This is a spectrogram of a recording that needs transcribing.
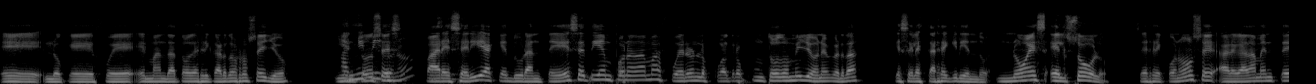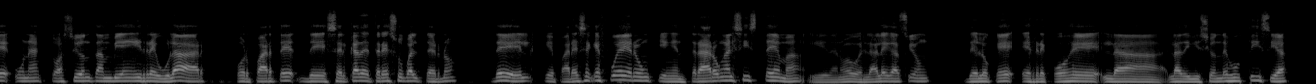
eh, lo que fue el mandato de Ricardo Rosselló. Y Año y pico, entonces ¿no? parecería que durante ese tiempo nada más fueron los 4.2 millones, ¿verdad? Que se le está requiriendo. No es el solo. Se reconoce alegadamente una actuación también irregular por parte de cerca de tres subalternos de él, que parece que fueron quien entraron al sistema, y de nuevo es la alegación de lo que eh, recoge la, la División de Justicia,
